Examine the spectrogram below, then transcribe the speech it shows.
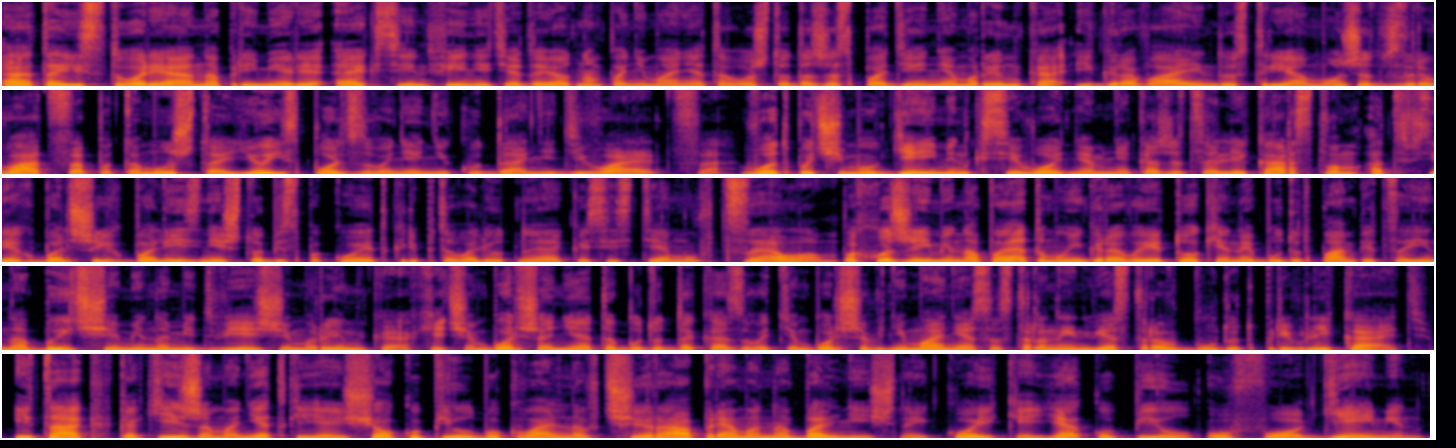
Эта история на примере Axie Infinity дает нам понимание того, что даже с падением рынка игровая индустрия может взрываться, потому что ее использование никуда не девается. Вот почему гейминг сегодня, мне кажется, лекарством от всех больших болезней, что беспокоит криптовалютную экосистему в целом. Похоже, именно поэтому игровые токены будут пампиться и на бычьем, и на на медвежьем рынках. И чем больше они это будут доказывать, тем больше внимания со стороны инвесторов будут привлекать. Итак, какие же монетки я еще купил буквально вчера, прямо на больничной койке? Я купил UFO Gaming,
